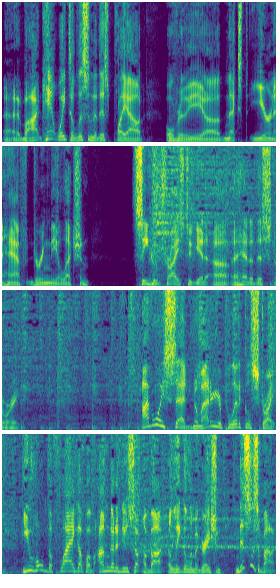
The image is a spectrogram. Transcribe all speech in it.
Uh, I can't wait to listen to this play out over the uh, next year and a half during the election. See who tries to get uh, ahead of this story. I've always said, no matter your political stripe, you hold the flag up of I'm going to do something about illegal immigration. And this is about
